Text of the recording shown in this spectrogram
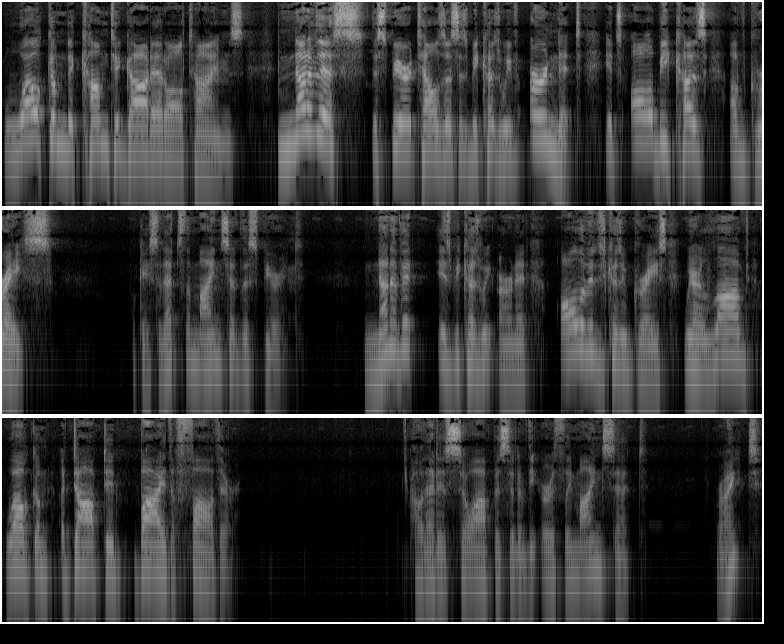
welcome to come to God at all times. None of this, the Spirit tells us, is because we've earned it, it's all because of grace. Okay, so that's the mindset of the Spirit. None of it is because we earn it, all of it is because of grace. We are loved, welcomed, adopted by the Father. Oh, that is so opposite of the earthly mindset, right?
